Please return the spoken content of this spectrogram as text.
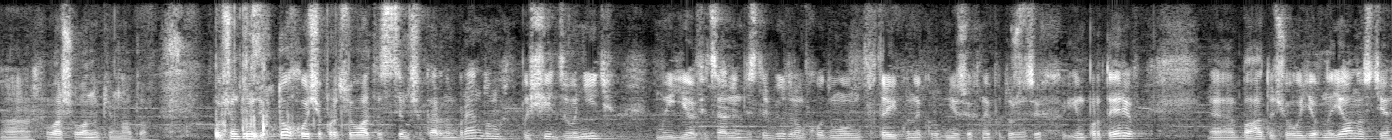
е, вашу ванну кімнату. В общем, друзі, хто хоче працювати з цим шикарним брендом, пишіть, дзвоніть. Ми є офіціальним дистриб'ютором, входимо в трійку найкрупніших, найпотужніших імпортерів. Е, Багато чого є в наявності.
